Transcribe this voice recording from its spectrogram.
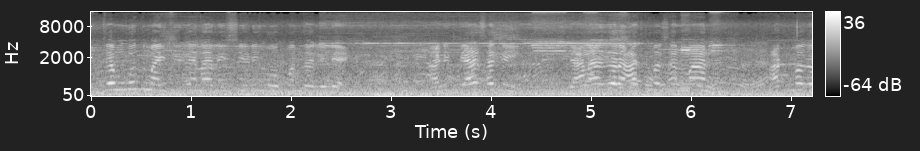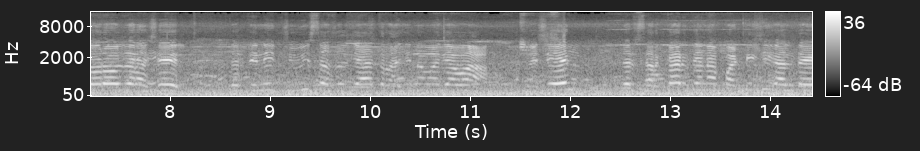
इत्यंभूत माहिती देणारी शिडी ओपन झालेली आहे. आणि त्यासाठी त्यांना जर आत्मसन्मान आत्मगौरव जर असेल तर त्यांनी चोवीस तासाच्या आत राजीनामा द्यावा. नसेल तर सरकार त्यांना पाठीशी घालते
